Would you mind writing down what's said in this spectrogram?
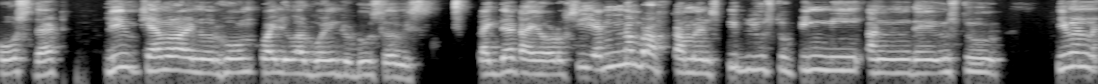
post that leave camera in your home while you are going to do service. Like that i would see a number of comments. People used to ping me and they used to even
